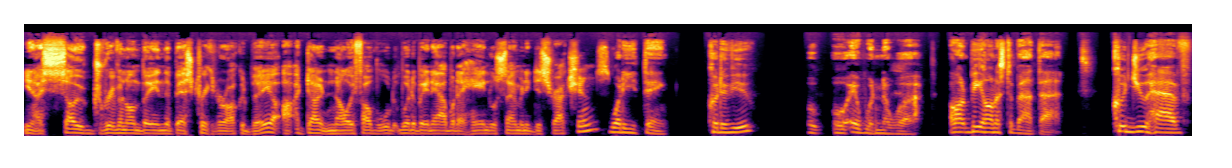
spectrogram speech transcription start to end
you know so driven on being the best cricketer I could be. I, I don't know if I would would have been able to handle so many distractions. What do you think? Could have you, or, or it wouldn't have worked? I want to be honest about that. Could you have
